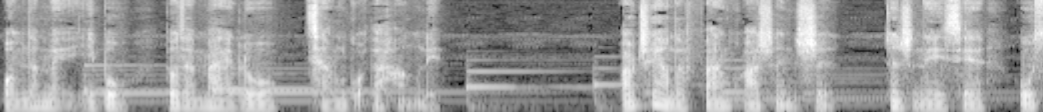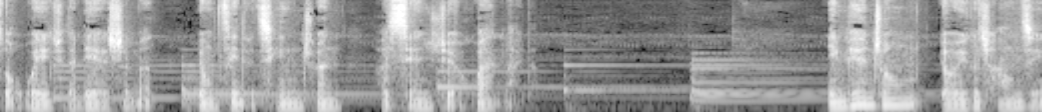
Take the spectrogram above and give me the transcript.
我们的每一步都在迈入强国的行列。而这样的繁华盛世。正是那些无所畏惧的烈士们用自己的青春和鲜血换来的。影片中有一个场景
